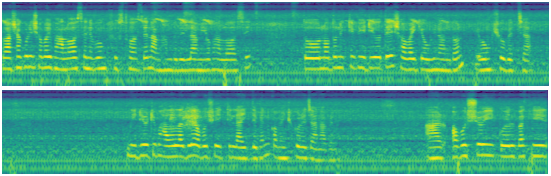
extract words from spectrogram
তো আশা করি সবাই ভালো আছেন এবং সুস্থ আছেন। আলহামদুলিল্লাহ আমিও ভালো আছি। তো নতুন একটি ভিডিওতে সবাইকে অভিনন্দন এবং শুভেচ্ছা। ভিডিওটি ভালো লাগলে অবশ্যই একটি লাইক দেবেন কমেন্ট করে জানাবেন। আর অবশ্যই কোয়েল পাখির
